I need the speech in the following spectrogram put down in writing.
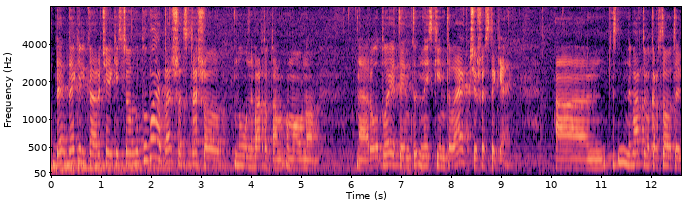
Де, декілька речей, які з цього випливає. Перше, це те, що ну, не варто там умовно е, ролеплеїти низький інтелект чи щось таке. А не варто використовувати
